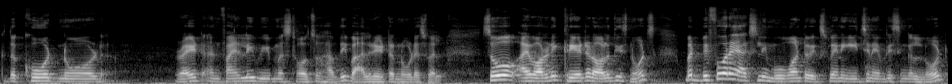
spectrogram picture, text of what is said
the code node, right? And finally, we must also have the validator node as well. So I've already created all of these nodes, but before I actually move on to explaining each and every single node,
